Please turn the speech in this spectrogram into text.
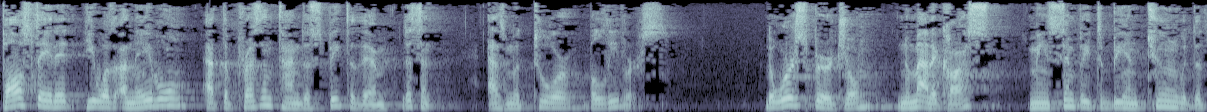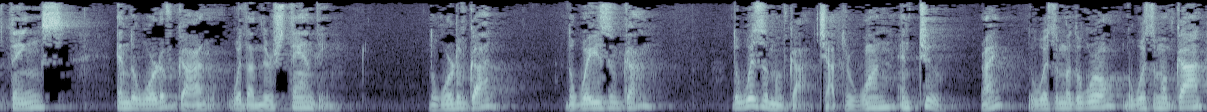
Paul stated he was unable at the present time to speak to them, listen, as mature believers. The word spiritual, pneumatikos, means simply to be in tune with the things in the Word of God with understanding. The Word of God, the ways of God, the wisdom of God, chapter 1 and 2, right? The wisdom of the world, the wisdom of God.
